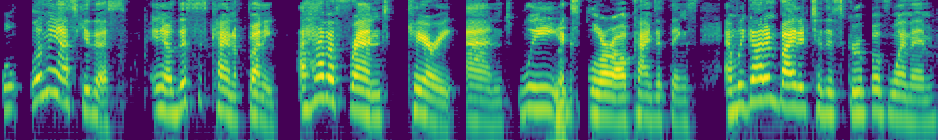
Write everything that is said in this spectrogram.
Well, let me ask you this. You know, this is kind of funny. I have a friend, Carrie, and we mm-hmm. explore all kinds of things. And we got invited to this group of women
